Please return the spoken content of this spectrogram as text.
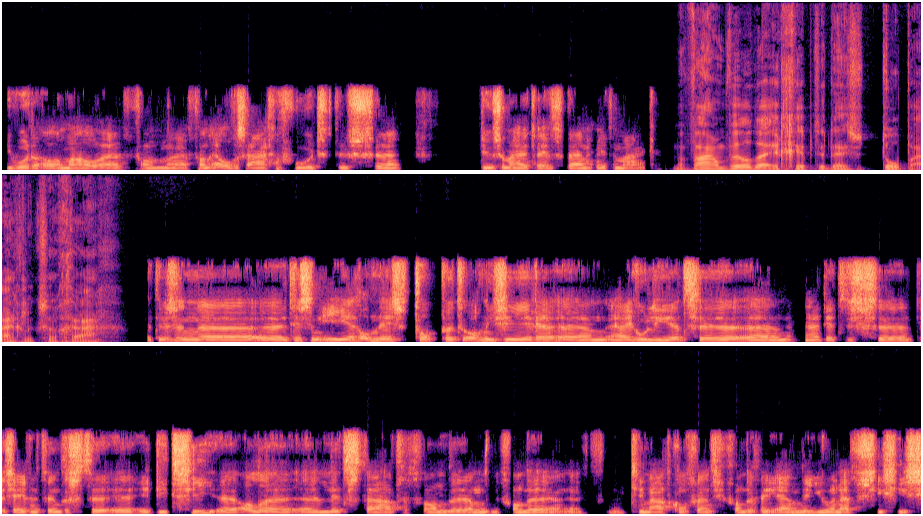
die worden allemaal van, van elders aangevoerd. Dus duurzaamheid heeft er weinig mee te maken. Maar waarom wilde Egypte deze top eigenlijk zo graag? Het is, een, uh, het is een eer om deze top te organiseren. Uh, hij roleert. Uh, dit is de 27e editie. alle lidstaten van de, van de klimaatconventie van de VN, de UNFCCC,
